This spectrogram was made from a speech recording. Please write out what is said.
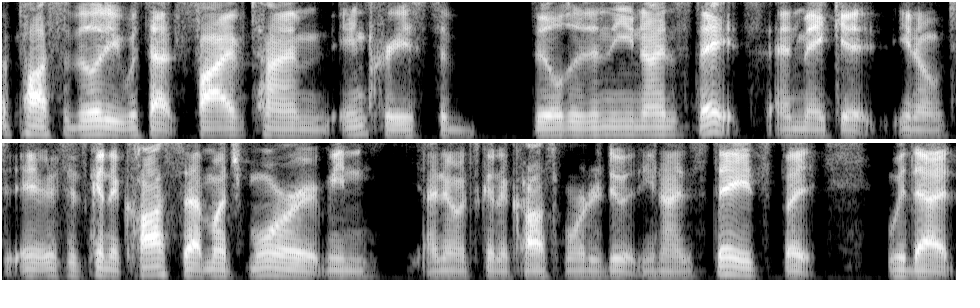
a possibility with that five time increase to build it in the United States and make it, you know, if it's going to cost that much more? I mean, I know it's going to cost more to do it in the United States, but would that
